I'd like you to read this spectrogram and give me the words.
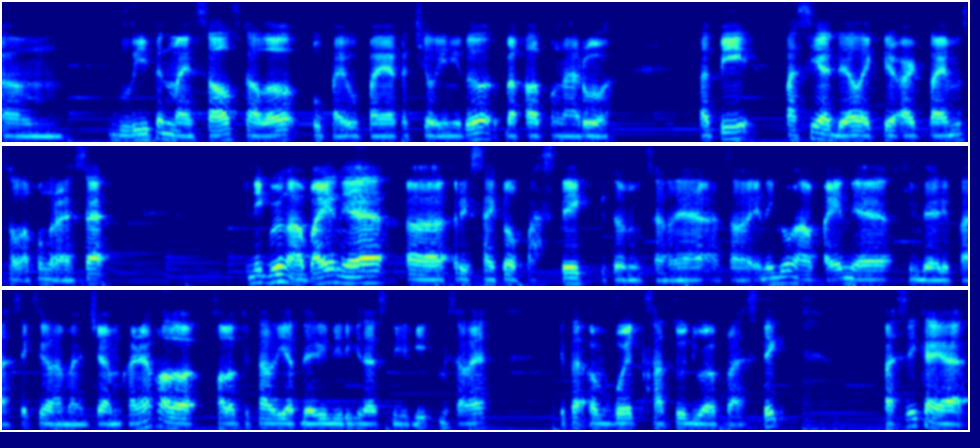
um, believe in myself kalau upaya-upaya kecil ini tuh bakal pengaruh. Tapi pasti ada like there are times kalau aku ngerasa ini gue ngapain ya uh, recycle plastik gitu misalnya atau ini gue ngapain ya hindari plastik segala macam. Karena kalau kalau kita lihat dari diri kita sendiri misalnya kita avoid satu dua plastik pasti kayak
